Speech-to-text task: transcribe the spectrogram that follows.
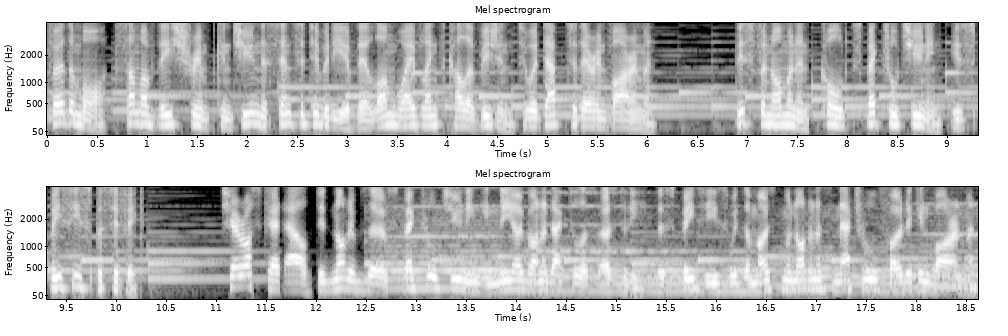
Furthermore, some of these shrimp can tune the sensitivity of their long wavelength color vision to adapt to their environment. This phenomenon, called spectral tuning, is species-specific. Cheroske et al. did not observe spectral tuning in Neogonodactylus oerstedii, the species with the most monotonous natural photic environment.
